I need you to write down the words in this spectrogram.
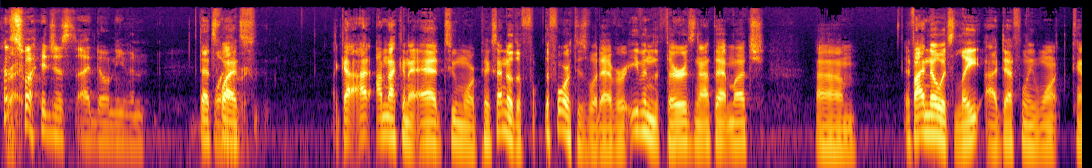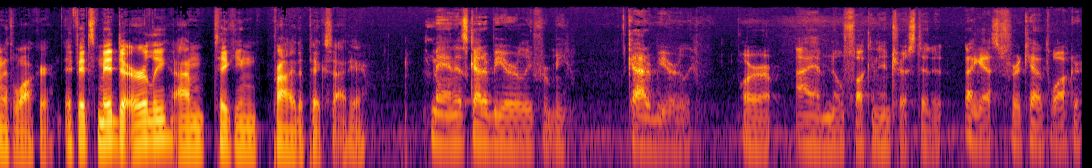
that's right. why I just I don't even. That's whatever. why it's like I, am not going to add two more picks. I know the the fourth is whatever. Even the third's not that much. Um, if I know it's late, I definitely want Kenneth Walker. If it's mid to early, I'm taking probably the pick side here. Man, it's got to be early for me. Got to be early, or I have no fucking interest in it. I guess for Kenneth Walker.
